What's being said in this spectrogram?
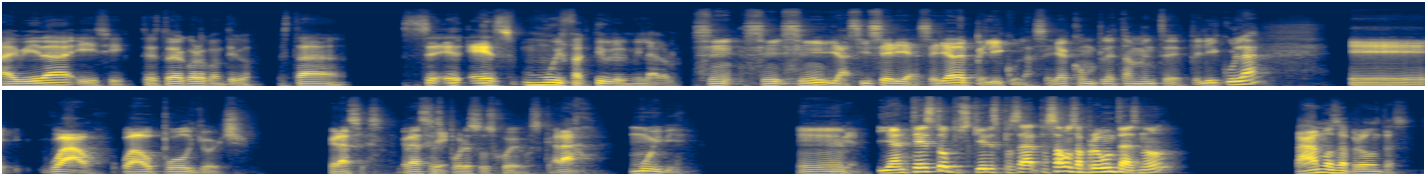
Hay vida y sí, estoy de acuerdo contigo. Está. se- es muy factible el milagro. Sí, sí, sí, y así sería. Sería de película, sería completamente de película. Eh, wow, wow, Paul George. Gracias, gracias Sí. por esos juegos, carajo. Muy bien. Eh, Muy bien. Y ante esto, pues quieres pasar, pasamos a preguntas, ¿no? Vamos a preguntas.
